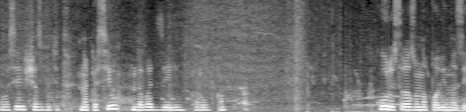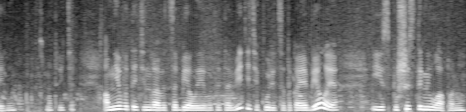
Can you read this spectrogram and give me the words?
Василий сейчас будет накосил давать зелень коровкам. Куры сразу напали на зелень. Смотрите. А мне вот эти нравятся белые. Вот это, видите, курица такая белая и с пушистыми лапами.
